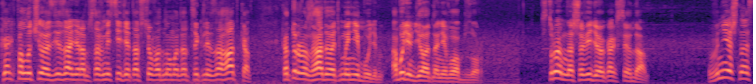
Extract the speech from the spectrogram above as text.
Как получилось дизайнерам совместить это все в одном мотоцикле загадка, которую разгадывать мы не будем, а будем делать на него обзор. Строим наше видео как всегда. Внешность,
